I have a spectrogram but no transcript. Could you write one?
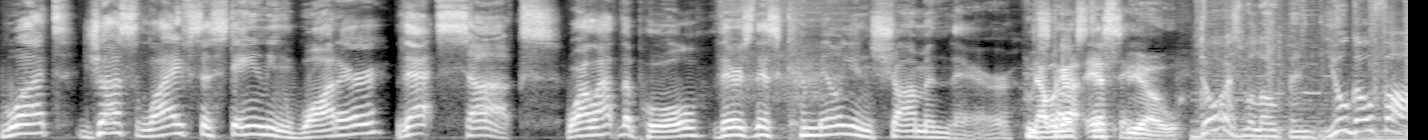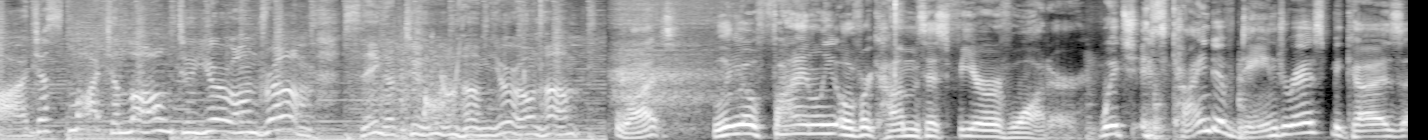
What? Just life sustaining water? That sucks. While at the pool, there's this chameleon shaman there. Who Now we got starts to sing. SBO. Doors will open, you'll go far. Just march along to your own drum. Sing a tune, hum your own hum. What? Leo finally overcomes his fear of water, which is kind of dangerous because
